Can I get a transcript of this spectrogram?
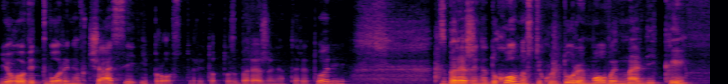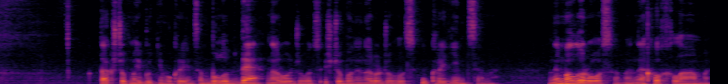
його відтворення в часі і просторі, тобто збереження території, збереження духовності, культури, мови на віки. Так, щоб майбутнім українцям було де народжуватися, і щоб вони народжувалися українцями, не малоросами, не хохлами,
